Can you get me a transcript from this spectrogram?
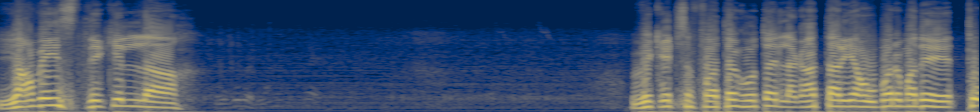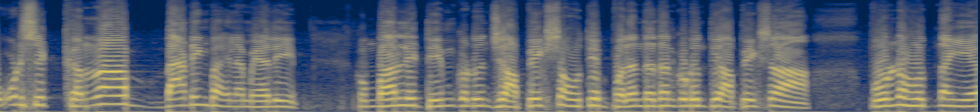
यावेळेस देखील विकेटचं विकेटचं फतंग होतंय. लगातार या ओव्हरमध्ये थोडीशी खराब बॅटिंग पाहायला मिळाली. कुंभारली टीमकडून जी अपेक्षा होती फलंदाजांकडून ती अपेक्षा पूर्ण होत नाहीये.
